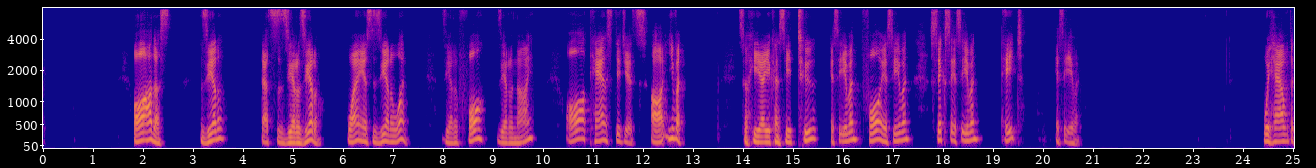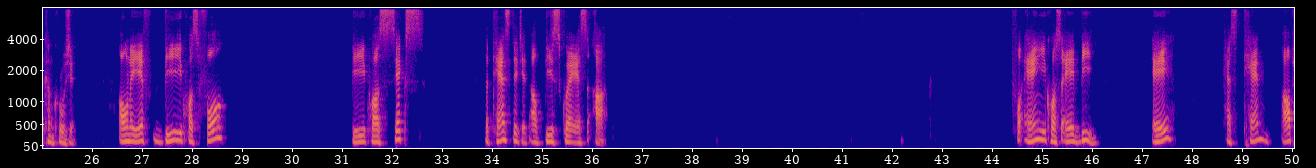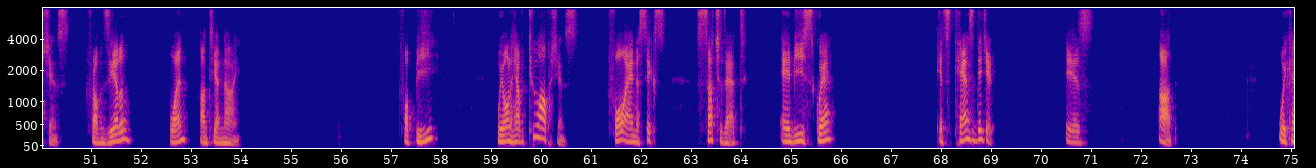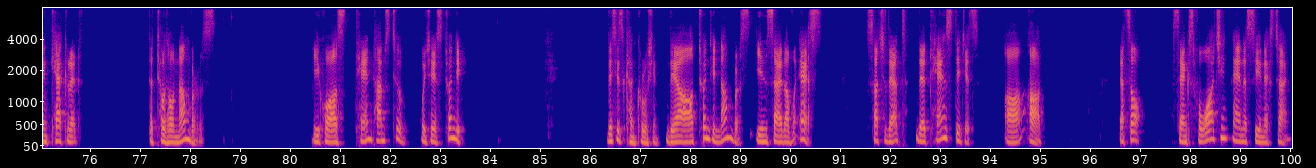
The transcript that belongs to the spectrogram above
All others, zero, that's zero, zero. One is zero, one, zero, four, zero, nine, all tens digits are even. So here you can see two is even, four is even, six is even, eight is even. We have the conclusion. Only if b equals four, b equals six, the tenth digit of b squared is odd. For n equals ab, a has 10 options from 0, 1 until 9. For b, we only have two options, 4 and 6, such that ab squared, its 10th digit is odd we can calculate the total numbers equals 10 times 2, which is 20. This is conclusion. There are 20 numbers inside of S such that the 10th digits are odd. That's all. Thanks for watching and see you next time.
